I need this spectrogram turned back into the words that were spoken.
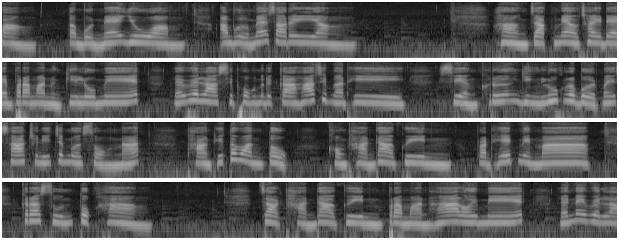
ฝั่งตำบลแม่ยวม อำเภอแม่สเรียง ห่างจากแนวชายแดนประมาณ 1 กิโลเมตร และเวลา 16นาฬิกา50 นาที เสียงเครื่องยิงลูกระเบิดไม่ทราบชนิดจำนวน 2 นัด ทางทิศตะวันตกของฐานดากวิน ประเทศเมียนมา กระสุนตกห่าง จากฐานดากินประมาณ 500 เมตร และในเวลา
